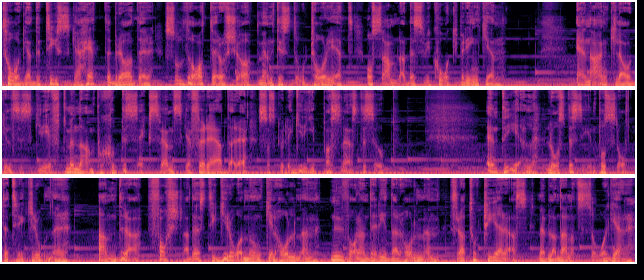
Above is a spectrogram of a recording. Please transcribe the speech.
tågade tyska hettebröder, soldater och köpmän till Stortorget och samlades vid Kåkbrinken. En anklagelseskrift med namn på 76 svenska förrädare som skulle gripas lästes upp. En del låstes in på slottet Tre Kronor. Andra forslades till Gråmunkelholmen, nuvarande Riddarholmen för att torteras med bland annat sågar.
